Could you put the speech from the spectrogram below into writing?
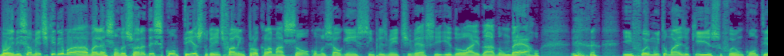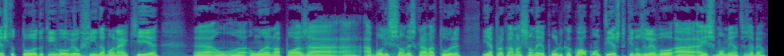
Bom, inicialmente queria uma avaliação da senhora desse contexto que a gente fala em proclamação, como se alguém simplesmente tivesse ido lá e dado um berro, e foi muito mais do que isso. Foi um contexto todo que envolveu o fim da monarquia, uh, um, um, ano após a, a, a, abolição da escravatura e a proclamação da República. Qual o contexto que nos levou a, a esse momento, Isabel?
